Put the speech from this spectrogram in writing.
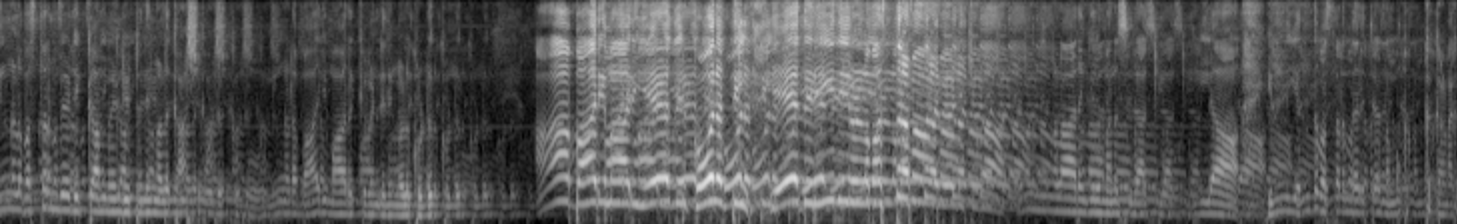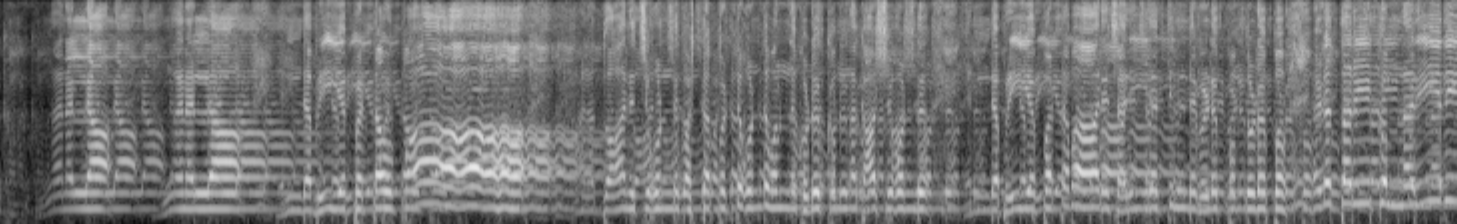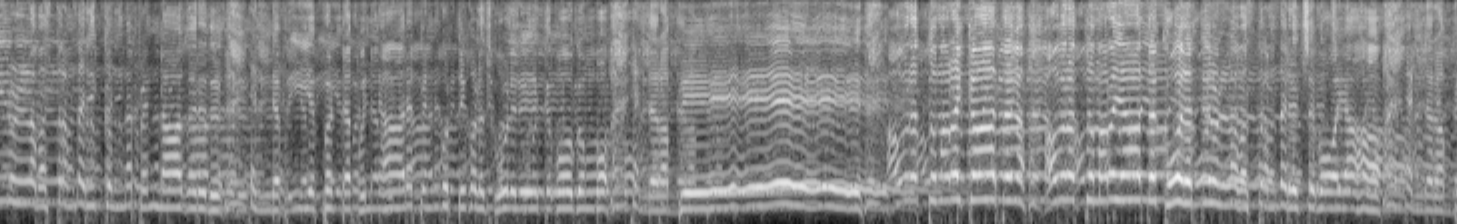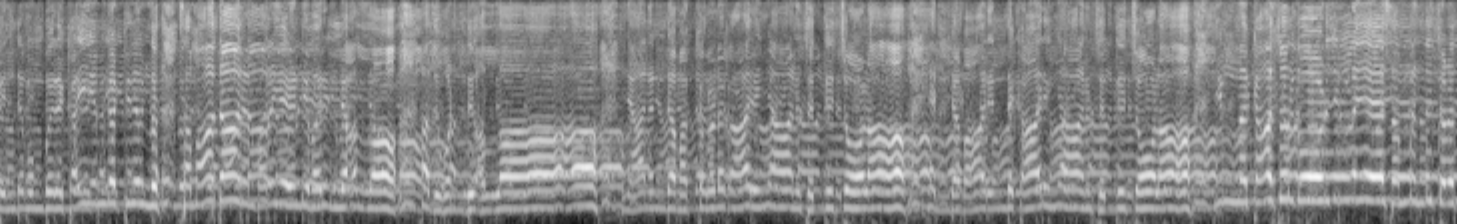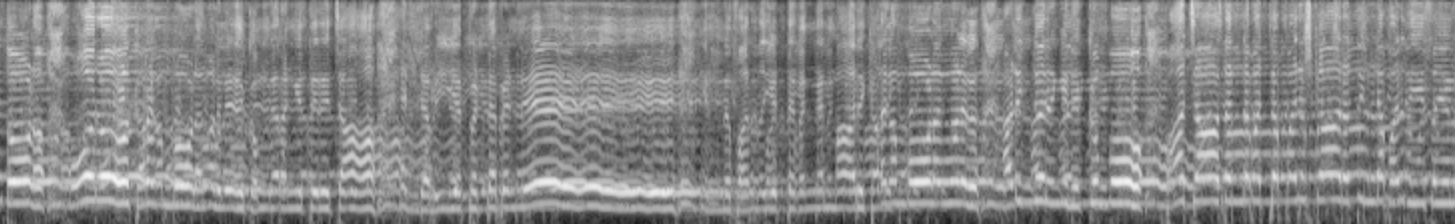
നിങ്ങൾ വസ്ത്രം മേടിക്കാൻ വേണ്ടിയിട്ട് നിങ്ങൾ കാശ് കൊടുക്കും. നിങ്ങളുടെ ഭാര്യമാർക്ക് വേണ്ടി നിങ്ങൾ കൊടുക്കും. ആ ഭാര്യമാർ ഏത് കോലത്തിൽ ഏത് രീതിയിലുള്ള വസ്ത്രമാണ് മേടിക്കുക? ആരെങ്കിലും മനസ്സിലാക്കിയോ? ഇല്ല. ഇന്ന് എന്ത് വസ്ത്രം ധരിച്ചാൽ നമുക്കൊക്കെ കണക്കാണ് അങ്ങനല്ല അങ്ങനല്ല. എന്റെ പ്രിയപ്പെട്ട ഞാൻ അധ്വാനിച്ചുകൊണ്ട് കഷ്ടപ്പെട്ടുകൊണ്ട് വന്ന് കൊടുക്കുന്ന കാശ് കൊണ്ട് എന്റെ പ്രിയപ്പെട്ട ഭാര്യ ശരീരത്തിന്റെ വെടുപ്പും തുടുപ്പും എടുത്തറിയിക്കുന്ന രീതിയിലുള്ള വസ്ത്രം ധരിക്കുന്ന പെണ്ണാകരുത്. എന്റെ പ്രിയപ്പെട്ട പുന്നാര പെൺകുട്ടികൾ സ്കൂളിലേക്ക് പോകുമ്പോ എന്റെ റബ്ബേ അവരത്ത് മറക്കാത്ത അവരത്ത് മറയാത്ത കോലത്തിലുള്ള വസ്ത്രം ധരിച്ചു പോയ. എന്റെ റബ്ബിന്റെ മുമ്പിൽ കയ്യും കെട്ടി നിന്ന് സമാധാനം പറയേണ്ടി വരില്ല അല്ലോ. അതുകൊണ്ട് അല്ലാ ഞാൻ എന്റെ മക്കളുടെ കാര്യം ഞാൻ ശ്രദ്ധിച്ചോളാ. എന്റെ ഭാര്യന്റെ കാര്യം ഞാൻ ശ്രദ്ധിച്ചോളാ. ഇന്ന് കാസർഗോഡ് ജില്ലയെ സംബന്ധിച്ചിടത്തോളം ഓരോ കടകമ്പോളങ്ങളിലേക്കും ഇറങ്ങി തിരിച്ച. എന്റെ പ്രിയപ്പെട്ട പെണ്ണേ ഇന്ന് ഫറുതയിട്ട് വെങ്ങന്മാര് കടകമ്പോളങ്ങളിൽ അടിഞ്ഞൊരുങ്ങി നിൽക്കുമ്പോ പാശ്ചാതന്റെ പച്ച പരിഷ്കാരത്തിന്റെ പരദീസയിൽ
